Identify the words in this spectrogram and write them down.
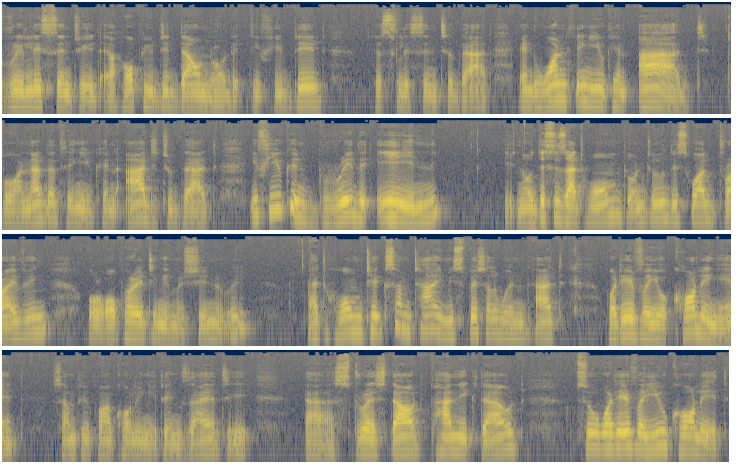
re-listen to it. I hope you did download it. If you did, just listen to that. And one thing you can add, or another thing you can add to that, if you can breathe in, you know, this is at home, don't do this while driving or operating a machinery. At home, take some time, especially when that, whatever you're calling it, some people are calling it anxiety, uh, stressed out, panicked out. So, whatever you call it,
